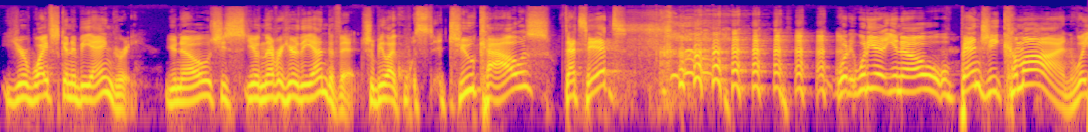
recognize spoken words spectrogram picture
your wife's going to be angry. You know, she's you'll never hear the end of it. She'll be like, "S- two cows? That's it? what, what do you, you know, Benji, come on. What,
